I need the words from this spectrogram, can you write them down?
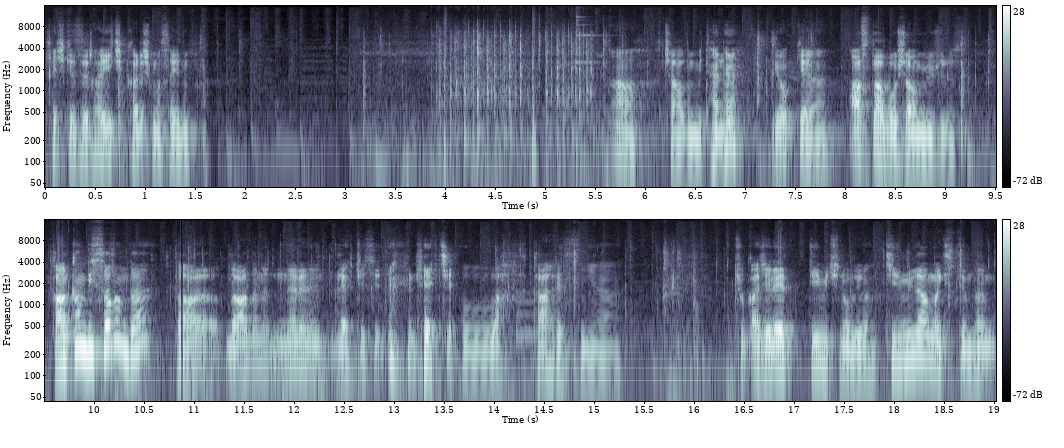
Keşke zırha hiç karışmasaydım. Ah çaldım bir tane. Yok ya. Asla boşalmıyor şurası. Kankam bir salın da. Dağ, dağda ne- nerenin lehçesi? Lehçe. Allah kahretsin ya. Çok acele ettiğim için oluyor. Kilmili almak istiyorum. Ben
